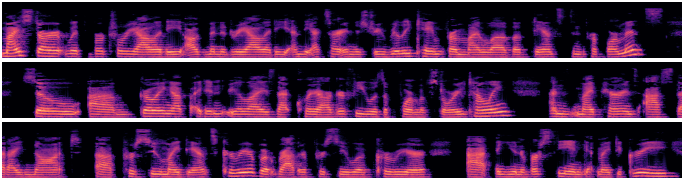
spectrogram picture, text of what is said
My start with virtual reality, augmented reality, and the XR industry really came from my love of dance and performance. So um, growing up, I didn't realize that choreography was a form of storytelling. And my parents asked that I not uh, pursue my dance career, but rather pursue a career at a university and get my degree.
